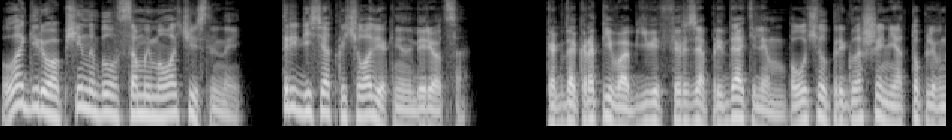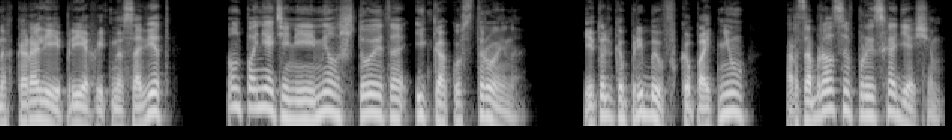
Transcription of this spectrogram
Лагерь у общины был самый малочисленный, три десятка человек не наберется. Когда Крапива, объявив Ферзя предателем, получил приглашение от топливных королей приехать на совет, он понятия не имел, что это и как устроено. И только прибыв в Копотню, разобрался в происходящем,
